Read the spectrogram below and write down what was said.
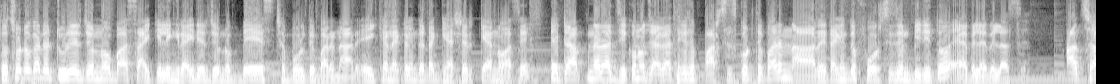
তো ছোটোখাটো ট্যুরের জন্য বা সাইকেলিং রাইডের জন্য বেস্ট বলতে পারেন। আর এইখানে একটা কিন্তু একটা গ্যাসের ক্যানও আছে। এটা আপনারা যে কোনো জায়গা থেকে পারচেস করতে পারেন। আর এটা কিন্তু ফোর সিজন বিডিতেও অ্যাভেলেবেল আছে। আচ্ছা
